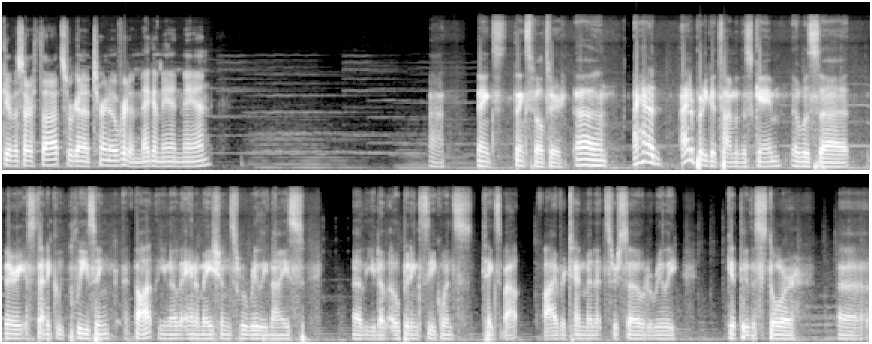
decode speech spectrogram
give us our thoughts, we're going to turn over to Mega Man Man. Thanks, thanks, Filter. Uh, I had I had a pretty good time with this game. It was uh, very aesthetically pleasing. I thought, you know, the animations were really nice. Uh, the, you know, the opening sequence takes about five or ten minutes or so to really get through the store. Uh,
